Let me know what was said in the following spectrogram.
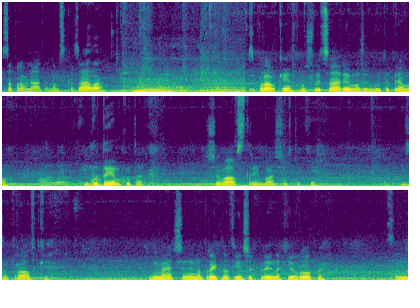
заправляти, нам сказала. Заправки у Швейцарії можуть бути прямо в будинку, так. Ще в Австрії бачив такі заправки. В Німеччині, наприклад, в інших країнах Європи. Це не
